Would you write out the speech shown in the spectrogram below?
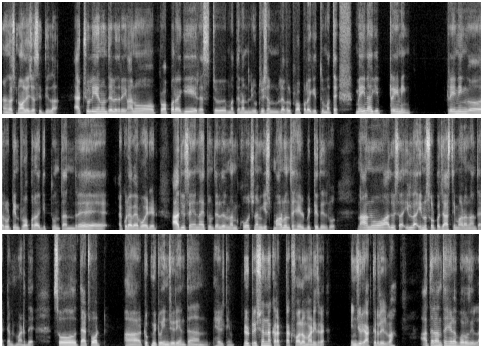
ನಂಗೆ ಅಷ್ಟು ನಾಲೆಜಸ್ ಇದ್ದಿಲ್ಲ. ಆ್ಯಕ್ಚುಲಿ ಏನು ಅಂತ ಹೇಳಿದ್ರೆ ನಾನು ಪ್ರಾಪರಾಗಿ ರೆಸ್ಟ್ ಮತ್ತು ನನ್ನ ನ್ಯೂಟ್ರಿಷನ್ ಲೆವೆಲ್ ಪ್ರಾಪರ್ ಆಗಿತ್ತು ಮತ್ತು ಮೇಯ್ನಾಗಿ ಟ್ರೈನಿಂಗ್ ಟ್ರೈನಿಂಗ್ ರೂಟೀನ್ ಪ್ರಾಪರ್ ಆಗಿತ್ತು ಅಂತಂದರೆ ಐ ಕುಡ್ ಹ್ಯಾವ್ ಅವಾಯ್ಡೆಡ್ ಆ ದಿವಸ ಏನಾಯಿತು ಅಂತ ಹೇಳಿದ್ರೆ ನನ್ನ ಕೋಚ್ ನನಗೆ ಇಷ್ಟು ಮಾಡು ಅಂತ ಹೇಳಿಬಿಟ್ಟಿದ್ದಿದ್ರು ನಾನು ಆ ದಿವಸ ಇಲ್ಲ ಇನ್ನೂ ಸ್ವಲ್ಪ ಜಾಸ್ತಿ ಮಾಡೋಣ ಅಂತ ಅಟೆಂಪ್ಟ್ ಮಾಡಿದೆ. So that's what took me to injury ಅಂತ ನಾನು ಹೇಳ್ತೀನಿ. ನ್ಯೂಟ್ರಿಷನ್ನ ಕರೆಕ್ಟಾಗಿ ಫಾಲೋ ಮಾಡಿದರೆ ಇಂಜುರಿ ಆಗ್ತಿರಲಿಲ್ವಾ? ಆ ಥರ ಅಂತ ಹೇಳಕ್ಕೆ ಬರೋದಿಲ್ಲ.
